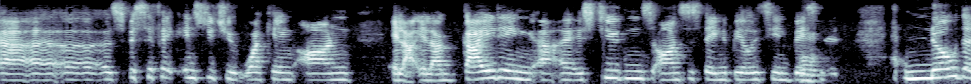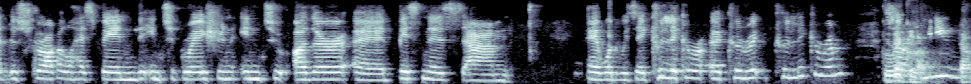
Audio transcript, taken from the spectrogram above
uh, uh, a specific institute working on eller, eller guiding uh, students on sustainability in mm-hmm. business. Mm-hmm. Know that the struggle has been the integration into other uh, business, um, uh, what do we say, curriculum, curriculum. So mean, yeah.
